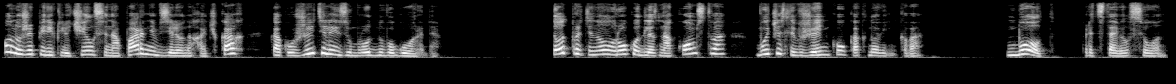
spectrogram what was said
Он уже переключился на парня в зеленых очках как у жителя изумрудного города. Тот протянул руку для знакомства, вычислив Женьку как новенького. «Болт», — представился он.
